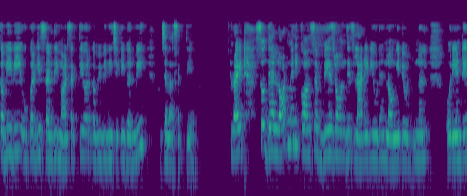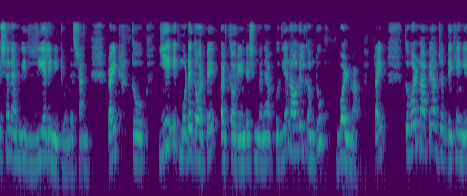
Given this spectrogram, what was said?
कभी भी ऊपर की सर्दी मार सकती है और कभी भी नीचे की गर्मी जला सकती है। Right? So there are lot many concepts based on this latitude and longitudinal orientation and we really need to understand. Right? तो ये एक मोटे तौर पे अर्थ का ओरिएंटेशन मैंने आपको दिया। Now we'll come to world map right तो वर्ल्ड मैप पे आप जब देखेंगे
